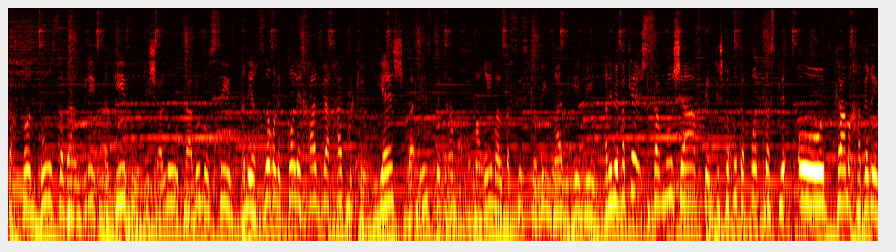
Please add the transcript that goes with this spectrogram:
תחתון, בורסה באנגלית, תגיבו, תשאלו, תעלו נושאים, אני אחזור לכל אחד ואחת מכם. יש באינסטגרם חומרים על בסיס יומי מדהימים. אני מבקש, סמנו שאהבתם, תשלחו את הפודקאסט לעוד כמה חברים.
